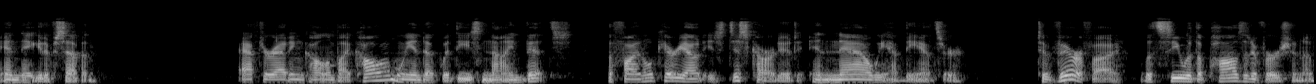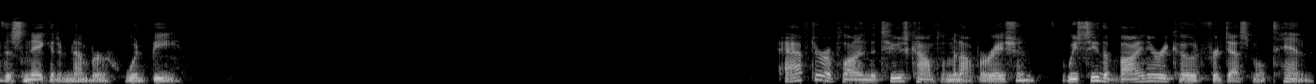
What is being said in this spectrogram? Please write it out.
and negative 7. After adding column by column, we end up with these 9 bits. The final carryout is discarded, and now we have the answer. To verify, let's see what the positive version of this negative number would be. After applying the 2's complement operation, we see the binary code for decimal 10.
